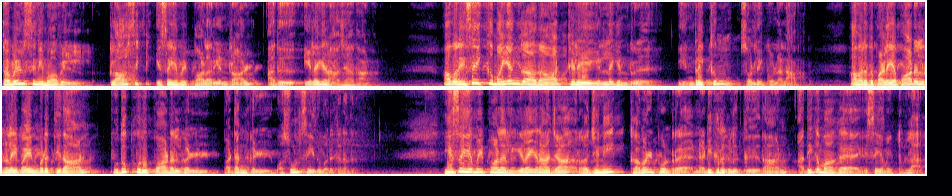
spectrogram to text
தமிழ் சினிமாவில் கிளாசிக் இசையமைப்பாளர் என்றால் அது இளையராஜாதான். அவர் இசைக்கு மயங்காத ஆட்களே இல்லை என்று இன்றைக்கும் சொல்லிக் கொள்ளலாம். அவரது பழைய பாடல்களை பயன்படுத்திதான் புது புது பாடல்கள் படங்கள் வசூல் செய்து வருகிறது. இசையமைப்பாளர் இளையராஜா ரஜினி கமல் போன்ற நடிகர்களுக்கு தான் அதிகமாக இசையமைத்துள்ளார்.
